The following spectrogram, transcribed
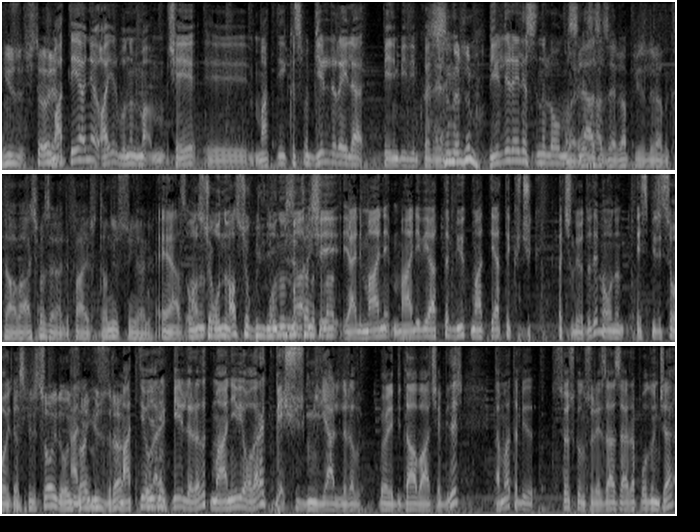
100 işte öyle. maddi hani hayır bunun şeyi e, maddi kısmı 1 lirayla benim bildiğim kadarıyla. Sınırlı mı? 1 lirayla sınırlı olması Reza lazım. Zerrab 100 liralık dava açmaz herhalde. Hayır tanıyorsun yani. En az onun az çok, onun az çok bildiğim onun bize tanıtılan şeyi yani mane, maneviyatta büyük maddiyatta küçük açılıyordu değil mi? Onun esprisi oydu. esprisi oydu. O yüzden Yani 100 lira Maddi uygun. olarak 1 liralık manevi olarak 500 milyar liralık böyle bir dava açabilir. Ama tabii söz konusu Reza Zarrab olunca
